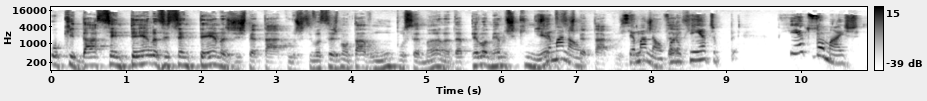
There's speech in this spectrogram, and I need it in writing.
o que dá centenas e centenas de espetáculos. Se vocês montavam um por semana, dá pelo menos 500 Semanal. espetáculos. Semanal. Foram 500, 500 ou mais.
